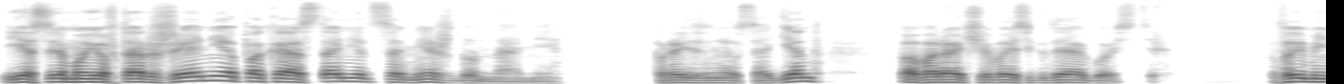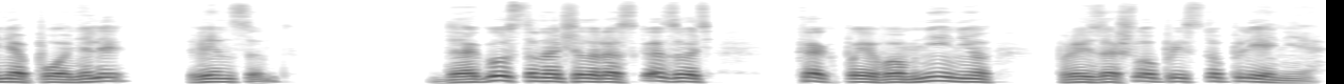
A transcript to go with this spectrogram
если мое вторжение пока останется между нами», — произнес агент, поворачиваясь к Деагосте. «Вы меня поняли, Винсент?» Деагоста начал рассказывать, как, по его мнению, произошло преступление.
